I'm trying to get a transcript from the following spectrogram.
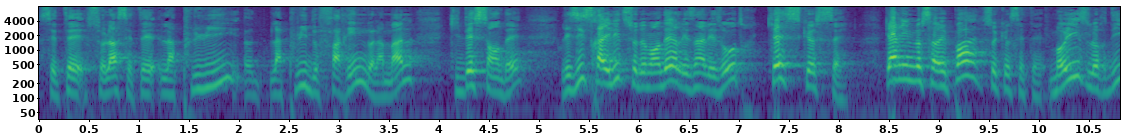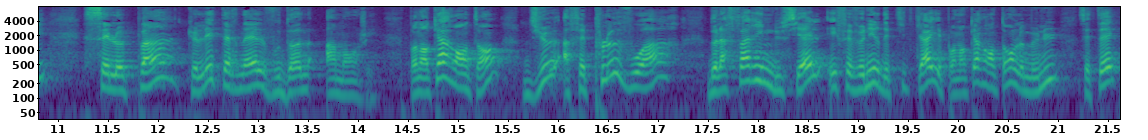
c'était cela, c'était la pluie, euh, la pluie de farine, de la manne qui descendait. Les Israélites se demandèrent les uns les autres, qu'est-ce que c'est? Car ils ne savaient pas ce que c'était. Moïse leur dit, c'est le pain que l'Éternel vous donne à manger. Pendant 40 ans, Dieu a fait pleuvoir de la farine du ciel et fait venir des petites cailles. Et pendant 40 ans, le menu, c'était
